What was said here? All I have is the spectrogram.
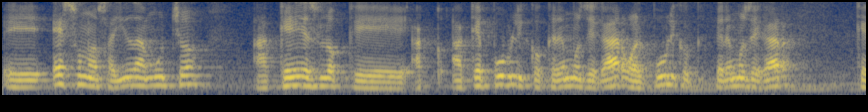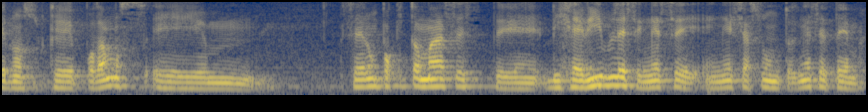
eh, eso nos ayuda mucho a qué es lo que, a, qué público queremos llegar o al público que queremos llegar, que, nos, que podamos eh, ser un poquito más este, digeribles en ese, en ese asunto, en ese tema.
